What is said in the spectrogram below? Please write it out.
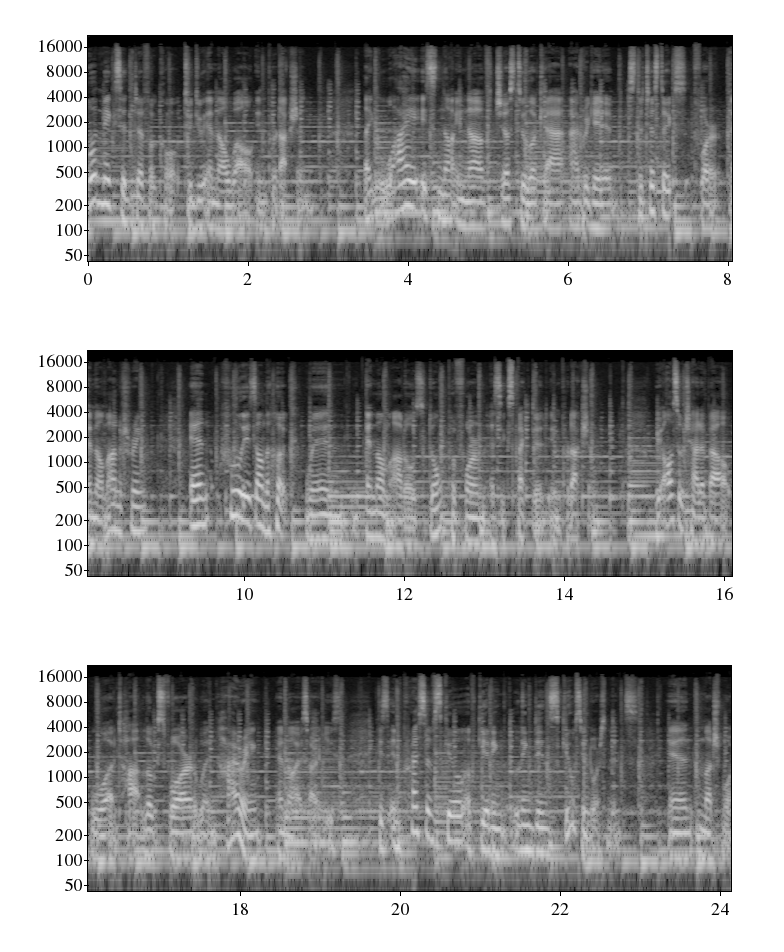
what makes it difficult to do ML well in production. Like why it's not enough just to look at aggregated statistics for ML monitoring, and who is on the hook when ML models don't perform as expected in production. We also chat about what Todd looks for when hiring MLSREs, his impressive skill of getting LinkedIn skills endorsements, and much more.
